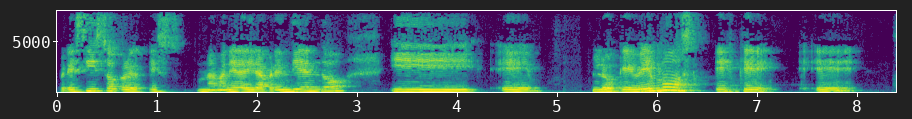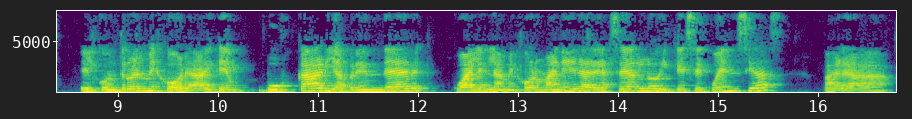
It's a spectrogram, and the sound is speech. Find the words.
preciso, pero es una manera de ir aprendiendo. Y lo que vemos es que el control mejora, hay que buscar y aprender cuál es la mejor manera de hacerlo y qué secuencias para,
